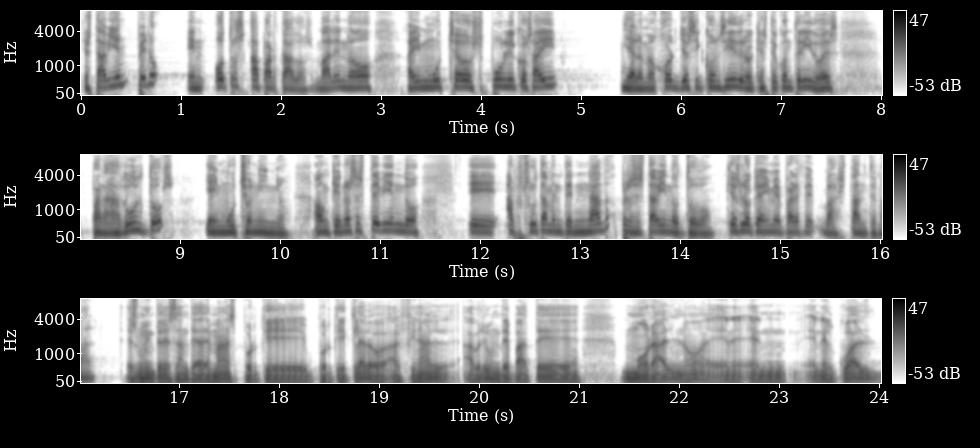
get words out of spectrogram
está bien, pero en otros apartados, ¿vale? No hay muchos públicos ahí y a lo mejor yo sí considero que este contenido es para adultos y hay mucho niño. Aunque no se esté viendo eh, absolutamente nada, pero se está viendo todo, que es lo que a mí me parece bastante mal. Es muy interesante además porque, porque claro, al final abre un debate moral ¿no? En, en, el cual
